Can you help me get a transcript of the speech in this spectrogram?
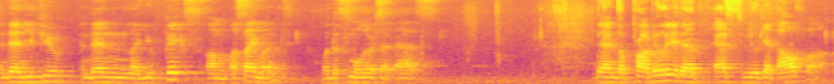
and then if you, and then like you fix um, assignment on the smaller set S, then the probability that S will get alpha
